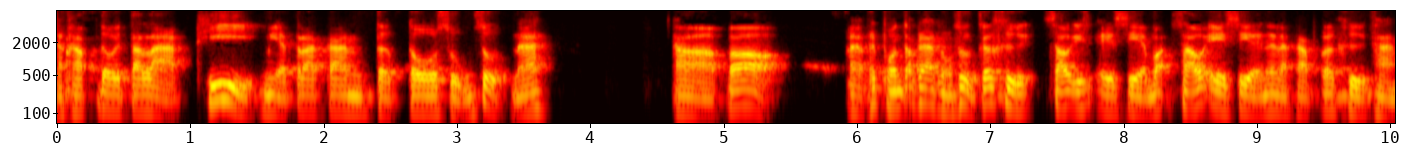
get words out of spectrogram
นะครับ โดยตลาดที่มีอัตราการเติบโตสูงสุดนะอ่าก็ ผลตอบแทนสูงสุดก็คือ Southeast Asia South Asia นั่นแหละครับ ก็คือทาง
